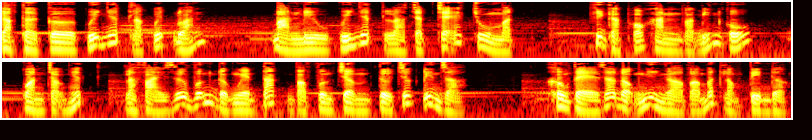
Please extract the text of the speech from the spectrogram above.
gặp thời cơ quý nhất là quyết đoán, bản mưu quý nhất là chặt chẽ chu mật. Khi gặp khó khăn và biến cố, quan trọng nhất là phải giữ vững được nguyên tắc và phương châm từ trước đến giờ không thể dao động nghi ngờ và mất lòng tin được.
